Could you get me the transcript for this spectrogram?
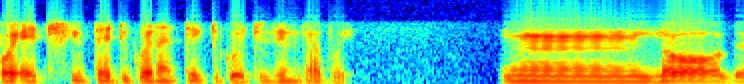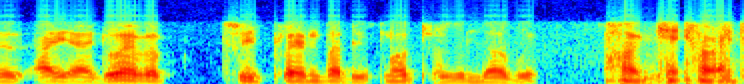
or a trip that you're gonna take to go to Zimbabwe? mm, no, the, I, I do have a trip planned, but it's not to Zimbabwe. Okay, all right,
